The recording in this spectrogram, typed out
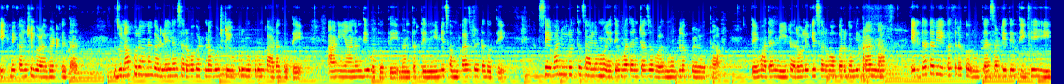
एकमेकांशी गळाभेट घेतात. जुना पुराणा घडलेल्या सर्व घटना गोष्टी उकरून उकरून काढत होते आणि आनंदी होत होते. नंतर ते नेहमीच हमखास भेटत होते. सेवानिवृत्त झाल्यामुळे तेव्हा त्यांच्याजवळ मुबलक वेळ होता. तेव्हा त्यांनी ठरवले की सर्व वर्गमित्रांना एकदा तरी एकत्र करू. त्यासाठी ते तिघेही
